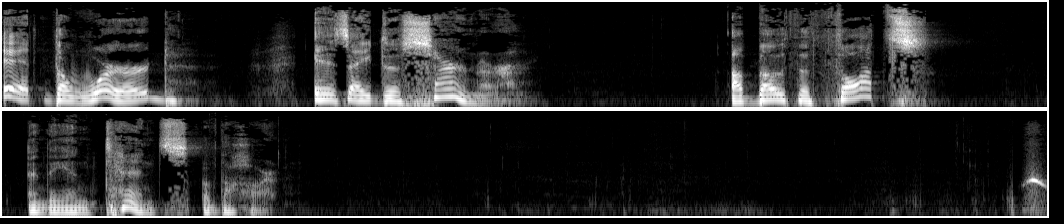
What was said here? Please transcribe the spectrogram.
it, the word, is a discerner of both the thoughts and the intents of the heart. Whew.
